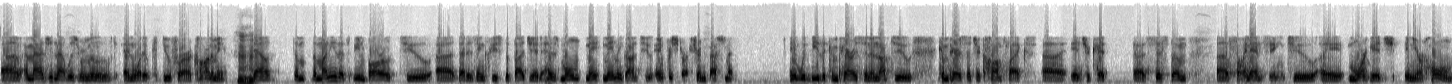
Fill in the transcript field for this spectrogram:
Uh, imagine that was removed and what it could do for our economy. Mm-hmm. Now, the the money that's being borrowed to uh, that has increased the budget has mo- ma- mainly gone to infrastructure investment. It would be the comparison, and not to compare such a complex, uh, intricate uh, system uh, financing to a mortgage in your home,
